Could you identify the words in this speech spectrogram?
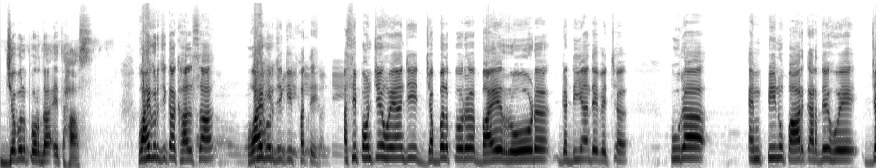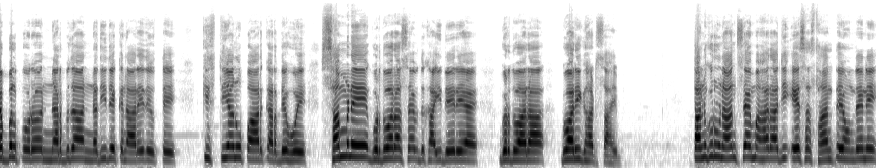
ਜਬਲਪੁਰ ਦਾ ਇਤਿਹਾਸ। ਵਾਹਿਗੁਰੂ ਜੀ ਕਾ ਖਾਲਸਾ, ਵਾਹਿਗੁਰੂ ਜੀ ਕੀ ਫਤਿਹ। ਅਸੀਂ ਪਹੁੰਚੇ ਹੋਏ ਹਾਂ ਜੀ ਜਬਲਪੁਰ ਬਾਏ ਰੋਡ ਗੱਡੀਆਂ ਦੇ ਵਿੱਚ। ਪੂਰਾ ਐਮਪੀ ਨੂੰ ਪਾਰ ਕਰਦੇ ਹੋਏ ਜਬਲਪੁਰ ਨਰਮਦਾ ਨਦੀ ਦੇ ਕਿਨਾਰੇ ਦੇ ਉੱਤੇ ਕਿਸ਼ਤੀਆਂ ਨੂੰ ਪਾਰ ਕਰਦੇ ਹੋਏ ਸਾਹਮਣੇ ਗੁਰਦੁਆਰਾ ਸਾਹਿਬ ਦਿਖਾਈ ਦੇ ਰਿਹਾ ਹੈ, ਗੁਰਦੁਆਰਾ ਗਵਾਰੀ ਘਾਟ ਸਾਹਿਬ। ਧੰਨ ਗੁਰੂ ਨਾਨਕ ਸਾਹਿਬ ਮਹਾਰਾਜ ਜੀ ਇਸ ਸਥਾਨ ਤੇ ਆਉਂਦੇ ਨੇ।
